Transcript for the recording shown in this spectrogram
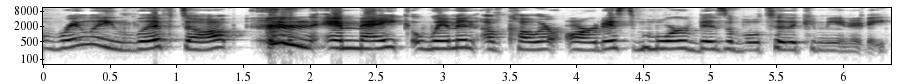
really lift up and make women of color artists more visible to the community.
